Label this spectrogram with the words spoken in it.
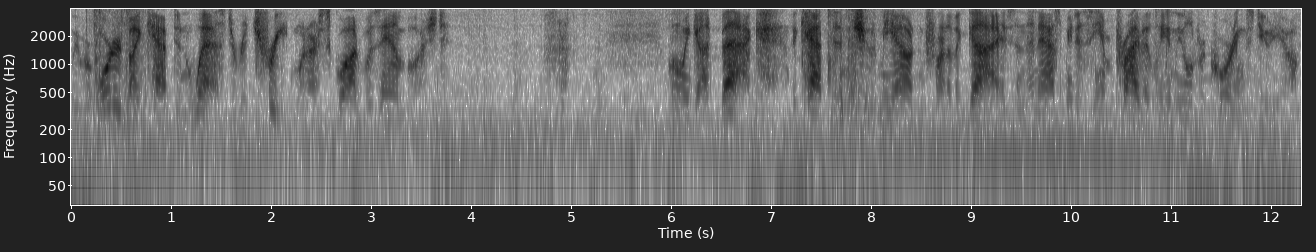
We were ordered by Captain West to retreat when our squad was ambushed. When we got back, the captain chewed me out in front of the guys and then asked me to see him privately in the old recording studio.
